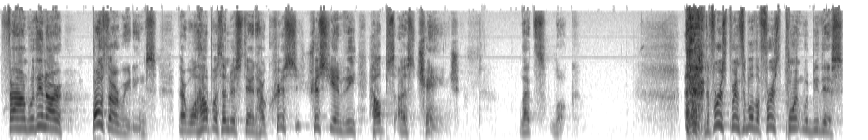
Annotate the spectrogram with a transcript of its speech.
found within our, both our readings that will help us understand how Christianity helps us change. Let's look. the first principle, the first point would be this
